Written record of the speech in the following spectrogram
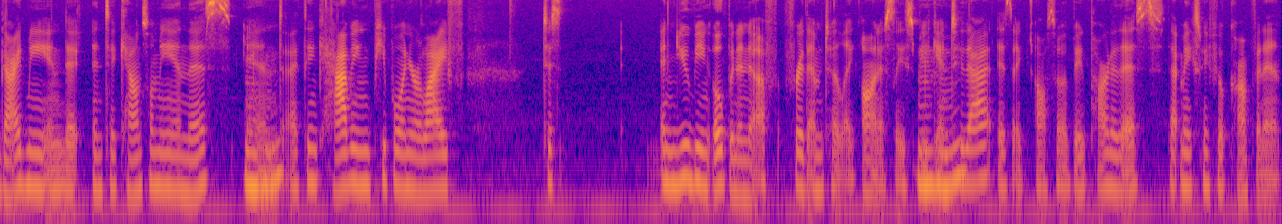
guide me and, and to counsel me in this. Mm-hmm. And I think having people in your life to and you being open enough for them to like honestly speak mm-hmm. into that is like also a big part of this that makes me feel confident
